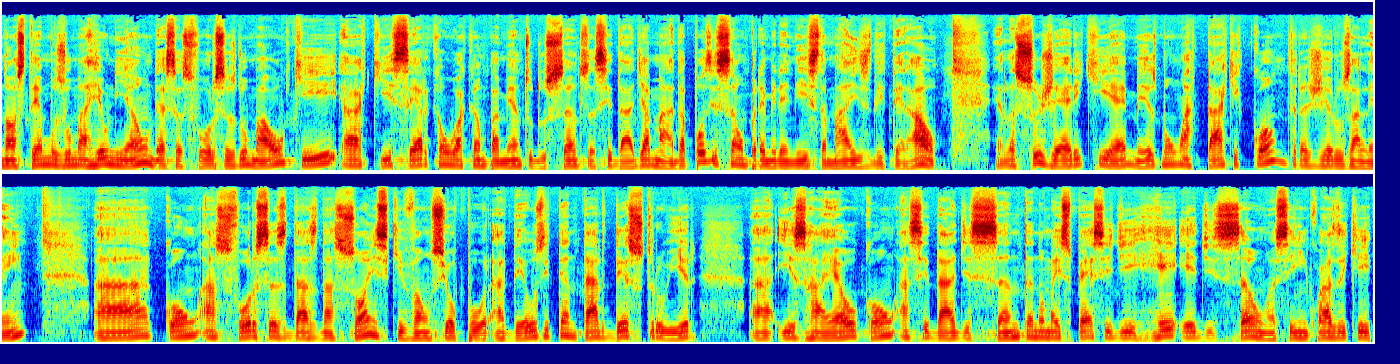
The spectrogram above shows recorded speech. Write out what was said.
Nós temos uma reunião dessas forças do mal que aqui cercam o acampamento dos santos, a cidade amada. A posição pré-milenista mais literal, ela sugere que é mesmo um ataque contra Jerusalém ah, com as forças das nações que vão se opor a Deus e tentar destruir a Israel com a cidade santa numa espécie de reedição, assim, quase que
